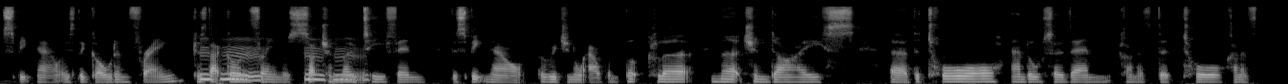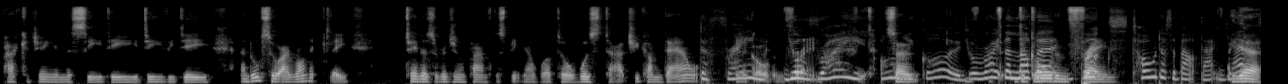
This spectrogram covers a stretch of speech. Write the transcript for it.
"Speak Now," is the golden frame because that golden Mhm. frame was such Mhm. a motif in the Speak Now original album booklet, merchandise. Uh, the tour and also then kind of the tour kind of packaging in the CD, DVD, and also ironically, Taylor's original plan for the Speak Now World Tour was to actually come down The frame. You're frame. right. Oh So, my god, you're right. The, the Lover golden frame- books told us about that. Yes. Yeah.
